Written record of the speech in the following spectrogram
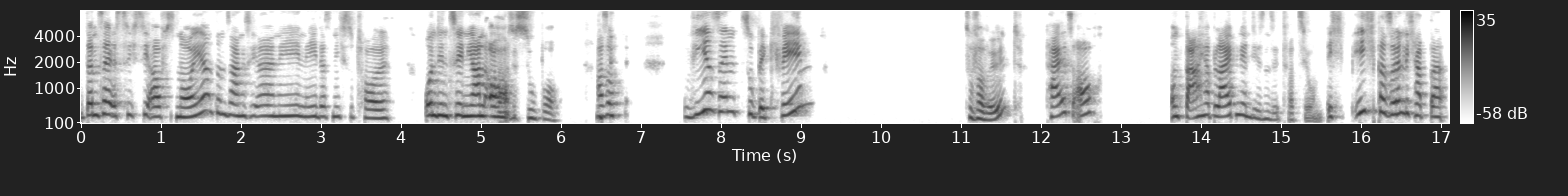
Und dann setze ich sie aufs Neue und dann sagen sie, ah, nee, nee, das ist nicht so toll. Und in zehn Jahren, oh, das ist super. Also wir sind zu bequem, zu verwöhnt, teils auch, und daher bleiben wir in diesen Situationen. Ich, ich persönlich habe da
